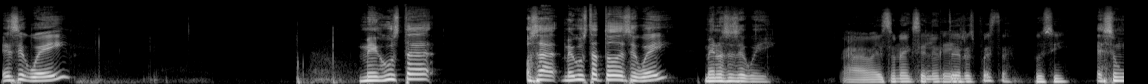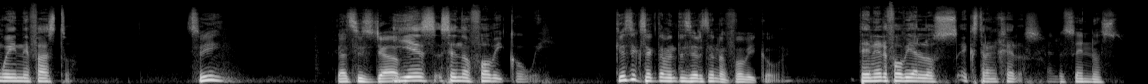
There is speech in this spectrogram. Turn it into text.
Ese güey. Me gusta. O sea, me gusta todo ese güey, menos ese güey. Ah, es una excelente respuesta. Pues sí. Es un güey nefasto. Sí. That's his job. Y es xenofóbico, güey. ¿Qué es exactamente ser xenofóbico, güey? Tener fobia a los extranjeros. A los senos.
